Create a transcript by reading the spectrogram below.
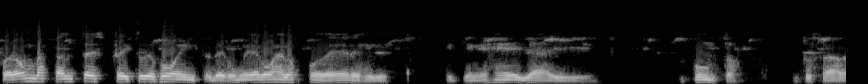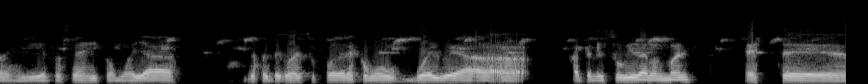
fueron bastante straight to the point de cómo ella coge los poderes y, y quién es ella y punto, tú sabes, y entonces y cómo ella después de coger sus poderes cómo vuelve a, a tener su vida normal, este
